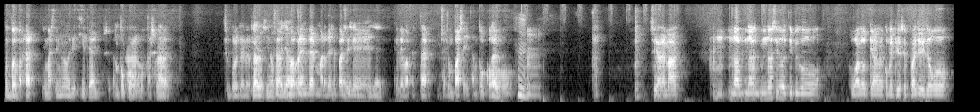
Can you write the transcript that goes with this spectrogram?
puede pasar, y más teniendo 17 años, tampoco pasa nada. Se puede tener. Claro, si no Va a aprender más de ese pase que, que, le va a afectar. O sea, es un pase, tampoco. Hmm. Sí, además, no, no, ha sido el típico jugador que ha cometido ese fallo y luego,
